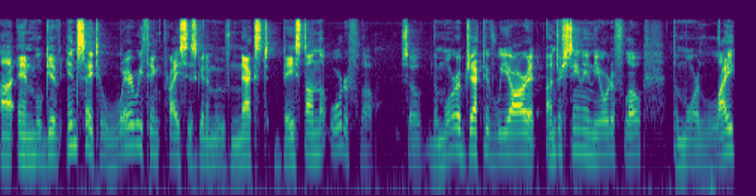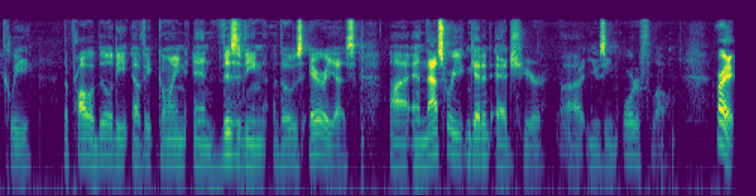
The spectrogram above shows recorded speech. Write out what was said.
Uh, and we'll give insight to where we think price is going to move next based on the order flow. So the more objective we are at understanding the order flow, the more likely the probability of it going and visiting those areas. Uh, and that's where you can get an edge here uh, using order flow. All right,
